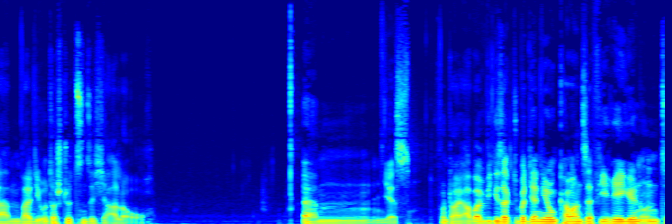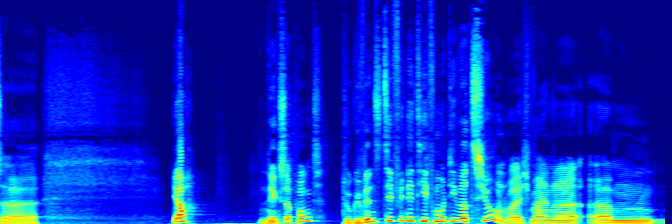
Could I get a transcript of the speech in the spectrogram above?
ähm, weil die unterstützen sich ja alle auch. Ähm, yes. Von daher, aber wie gesagt, über die Ernährung kann man sehr viel regeln und äh, ja, Nächster Punkt. Du gewinnst definitiv Motivation, weil ich meine, ähm,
